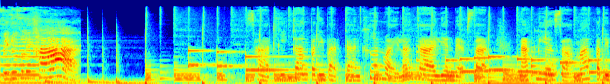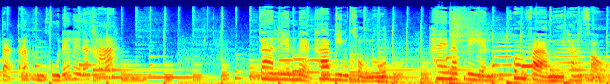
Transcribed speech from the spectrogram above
ไปดูกันเลยค่ะ สาธิตการปฏิบัติการเคลื่อนไหวร่างกายเรียนแบบสัตว์ นักเรียนสามารถปฏิบัติตามคุณครูได้เลยนะคะ การเรียนแบบท่าบินของนก ให้นักเรียนคว่ำฝ่ามือทั้งสอง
